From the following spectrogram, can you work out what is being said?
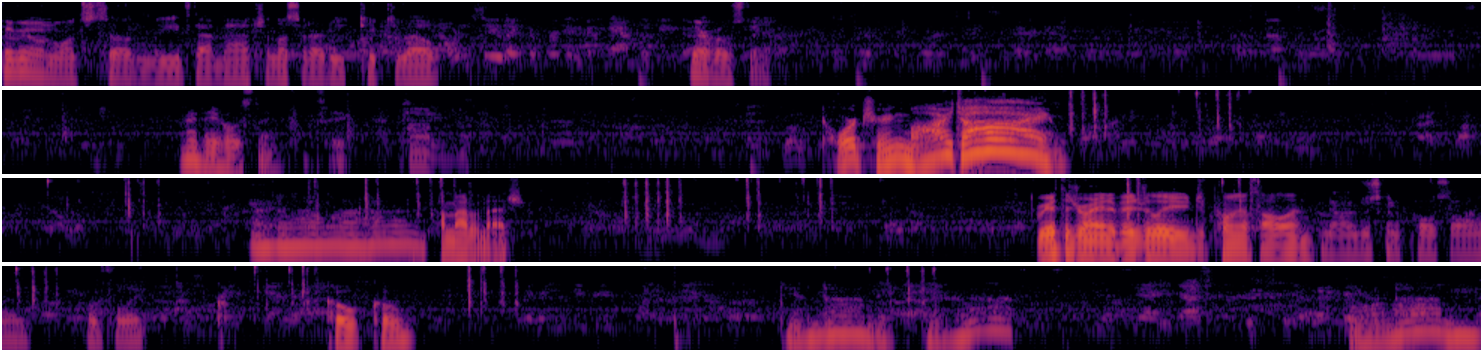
If everyone wants to leave that match, unless it already kicked you out, they're hosting. Why are they hosting? For fuck's sake. I don't know. Torching my time. I'm out of match. Do we have to join individually or are you just pulling us all in? No, I'm just gonna pull us all in, hopefully. Cool, cool. Do you love me? Do you love Do you love me?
